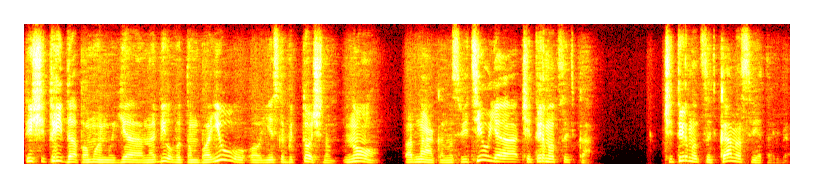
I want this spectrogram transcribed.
тысячи три, да, по-моему, я набил в этом бою, если быть точным. Но, однако, насветил я 14к. 14к на света, ребят.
